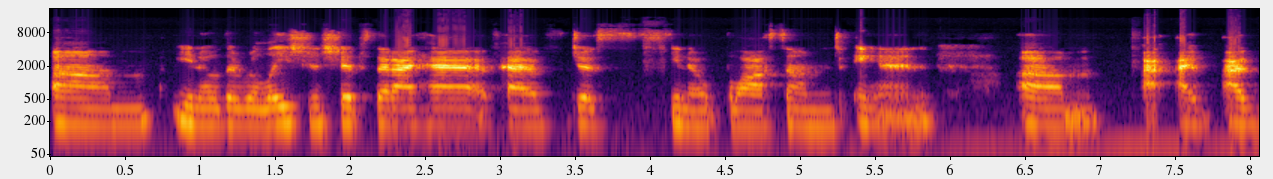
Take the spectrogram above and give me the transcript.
Um, you know, the relationships that I have have just, you know, blossomed and um, I,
